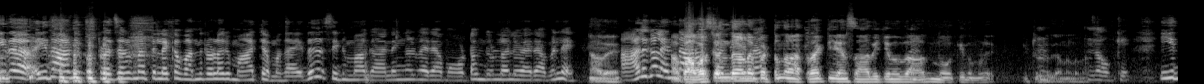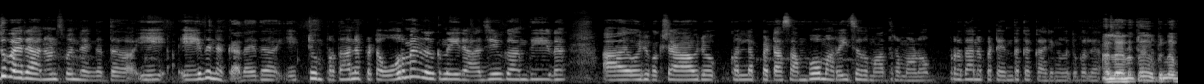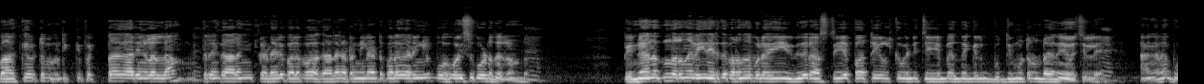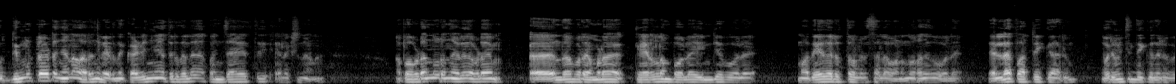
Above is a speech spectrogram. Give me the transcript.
ഇത് ഇതാണ് ഇപ്പൊ പ്രചരണത്തിലൊക്കെ വന്നിട്ടുള്ള ഒരു മാറ്റം. അതായത് സിനിമ ഗാനങ്ങൾ വരാം ഓട്ടം തുള്ളൽ വരാം അല്ലേ? ആളുകൾ എന്താണ് അവർക്ക് എന്താണ് പെട്ടെന്ന് അട്രാക്ട് ചെയ്യാൻ സാധിക്കുന്നത്? ആദ്യം നോക്കി നമ്മൾ ഇട്ടുകൊടുക്കുക എന്നുള്ളതാണ്. ഓക്കെ. ഇതുവരെ അനൗൺസ്മെന്റ് രംഗത്ത് ഈ ഏതിനൊക്കെ അതായത് ഏറ്റവും പ്രധാനപ്പെട്ട ഓർമ്മയിൽ നിൽക്കുന്ന ഈ രാജീവ് ഗാന്ധിയുടെ ആ ഒരു പക്ഷെ ആ ഒരു കൊല്ലപ്പെട്ട സംഭവം അറിയിച്ചത് മാത്രമാണോ? പ്രധാനപ്പെട്ട എന്തൊക്കെ കാര്യങ്ങൾ ഇതുപോലെ? അല്ല അതിനകത്ത് പിന്നെ ബാക്കി ഒട്ടുമിക്കപ്പെട്ട കാര്യങ്ങളെല്ലാം ഇത്രയും കാലങ്ങൾക്കിടയിൽ പല കാലഘട്ടങ്ങളിലായിട്ട് പല കാര്യങ്ങളും വോയിസ് കൊടുത്തിട്ടുണ്ട്. പിന്നെ അതിനകത്ത് പറഞ്ഞാൽ ഈ നേരത്തെ പറഞ്ഞതുപോലെ ഈ വിവിധ രാഷ്ട്രീയ പാർട്ടികൾക്ക് വേണ്ടി ചെയ്യുമ്പോൾ എന്തെങ്കിലും ബുദ്ധിമുട്ടുണ്ടായെന്ന് ചോദിച്ചില്ലേ? അങ്ങനെ ബുദ്ധിമുട്ടായിട്ട് ഞാൻ അത് അറിഞ്ഞില്ലായിരുന്നു കഴിഞ്ഞ ത്രിതല പഞ്ചായത്ത് ഇലക്ഷനാണ് അപ്പൊ അവിടെ എന്ന് പറഞ്ഞാൽ അവിടെ എന്താ പറയാ നമ്മുടെ കേരളം പോലെ ഇന്ത്യ പോലെ മതേതരത്തുള്ള ഒരു സ്ഥലമാണെന്ന് പറഞ്ഞതുപോലെ എല്ലാ പാർട്ടിക്കാരും ഒരുമിച്ച് നിൽക്കുന്ന ഒരു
